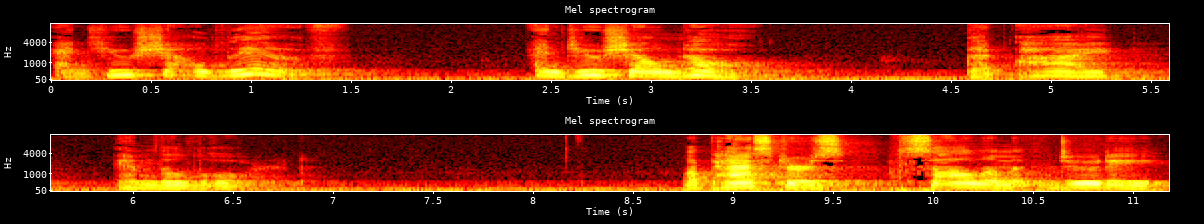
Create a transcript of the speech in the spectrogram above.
and you shall live, and you shall know that I am the Lord. A pastor's solemn duty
